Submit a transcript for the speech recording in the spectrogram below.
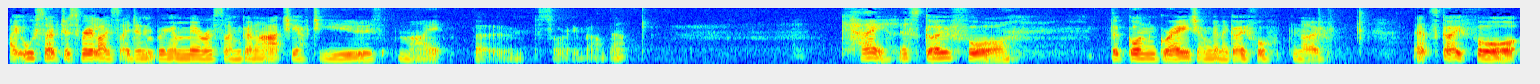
I also have just realised I didn't bring a mirror so I'm gonna actually have to use my phone. Sorry about that. Okay, let's go for the Gone Greige. I'm going to go for, no, let's go for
